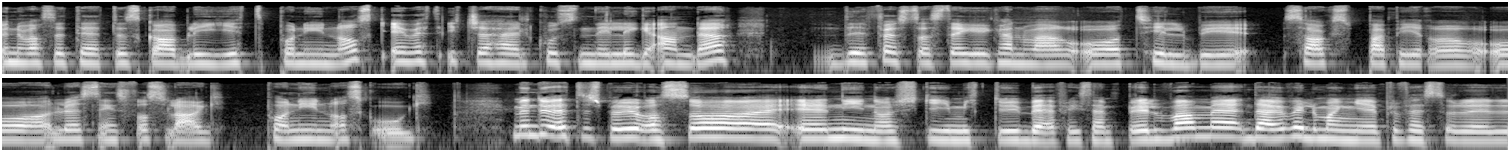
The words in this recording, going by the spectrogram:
universitetet skal bli gitt på nynorsk. Jeg vet ikke helt hvordan de ligger an der. Det første steget kan være å tilby sakspapirer og løsningsforslag på nynorsk òg. Men du etterspør jo også eh, nynorsk i mitt UiB f.eks. Det er jo veldig mange professorer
